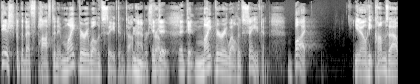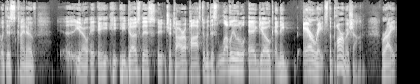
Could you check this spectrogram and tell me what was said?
dish, but the best pasta, and it might very well have saved him. Tom Haberstroh. Mm, it did. It did. might very well have saved him, but you know he comes out with this kind of uh, you know he he, he does this chitarra pasta with this lovely little egg yolk, and he aerates the parmesan, right?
